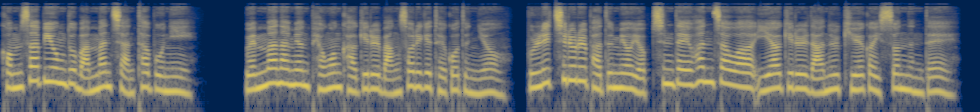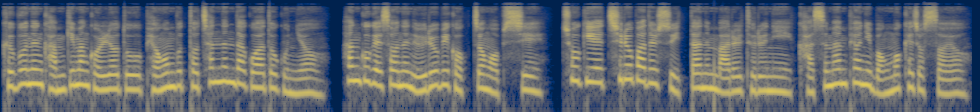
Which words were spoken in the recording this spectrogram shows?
검사 비용도 만만치 않다 보니 웬만하면 병원 가기를 망설이게 되거든요. 물리치료를 받으며 옆 침대의 환자와 이야기를 나눌 기회가 있었는데 그분은 감기만 걸려도 병원부터 찾는다고 하더군요. 한국에서는 의료비 걱정 없이 초기에 치료받을 수 있다는 말을 들으니 가슴 한편이 먹먹해졌어요.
